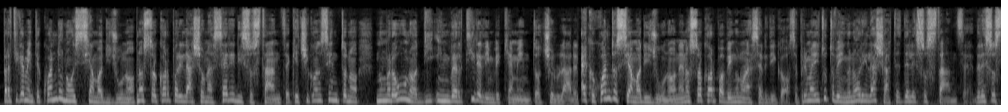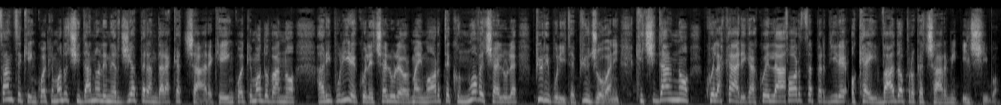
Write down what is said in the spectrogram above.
Praticamente quando noi siamo a digiuno, il nostro corpo rilascia una serie di sostanze che ci consentono, numero uno, di invertire l'invecchiamento cellulare. Ecco, quando siamo a digiuno, nel nostro corpo avvengono una serie di cose. Prima di tutto vengono rilasciate delle sostanze, delle sostanze che in qualche modo ci danno l'energia per andare a cacciare, che in qualche modo vanno a ripulire quelle cellule ormai morte con nuove cellule più ripulite, più giovani, che ci danno quella carica, quella forza per dire ok, vado a procacciarmi il cibo.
